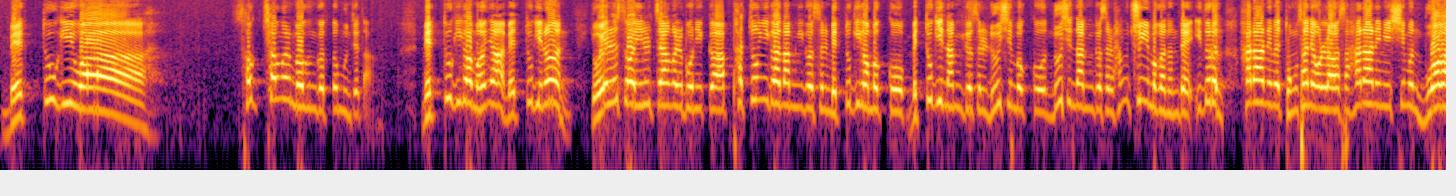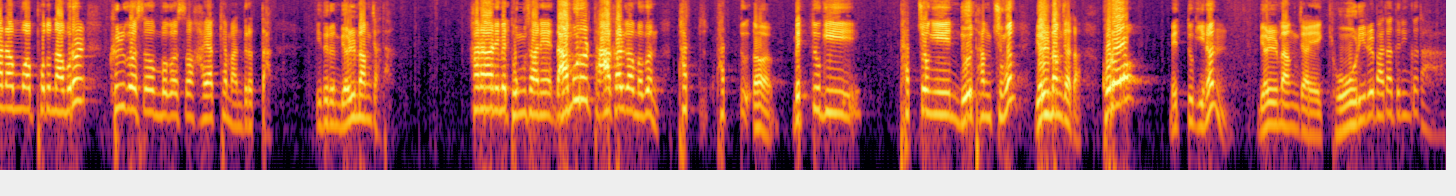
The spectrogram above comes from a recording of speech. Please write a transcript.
메뚜기와 석청을 먹은 것도 문제다. 메뚜기가 뭐냐? 메뚜기는 요엘서 1장을 보니까 팥종이가 남긴 것을 메뚜기가 먹고 메뚜기 남긴 것을 느시 먹고 느시 남긴 것을 항충이 먹었는데 이들은 하나님의 동산에 올라와서 하나님이 심은 무화과나무와 포도나무를 긁어서 먹어서 하얗게 만들었다. 이들은 멸망자다. 하나님의 동산에 나무를 다 갉아먹은 팥, 팥, 어, 메뚜기, 팥종이, 느 항충은 멸망자다. 고로 메뚜기는 멸망자의 교리를 받아들인 거다.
